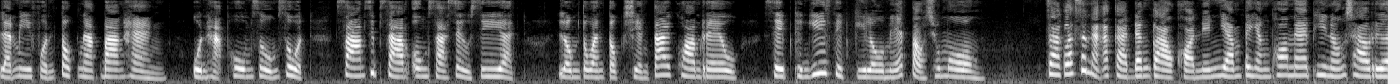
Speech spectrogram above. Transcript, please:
และมีฝนตกหนักบางแห่ง อุณหภูมิสูงสุด 33 องศาเซลเซียส ลมตะวันตกเฉียงใต้ความเร็ว 10-20 กิโลเมตรต่อชั่วโมง จากลักษณะอากาศดังกล่าวขอเน้นย้ำไปยังพ่อแม่พี่น้องชาวเรือ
